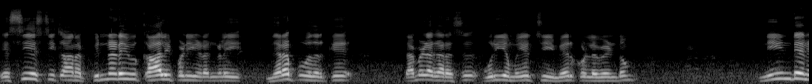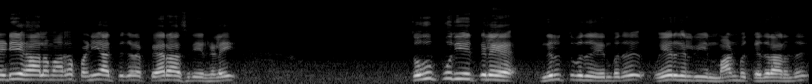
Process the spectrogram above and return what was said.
எஸ்சி எஸ்டிக்கான பின்னடைவு காலி பணியிடங்களை நிரப்புவதற்கு தமிழக அரசு உரிய முயற்சியை மேற்கொள்ள வேண்டும். நீண்ட நெடிய காலமாக பணியாற்றுகிற பேராசிரியர்களை தொகுப்பூதியத்திலே நிறுத்துவது என்பது உயர்கல்வியின் மாண்புக்கு எதிரானது.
